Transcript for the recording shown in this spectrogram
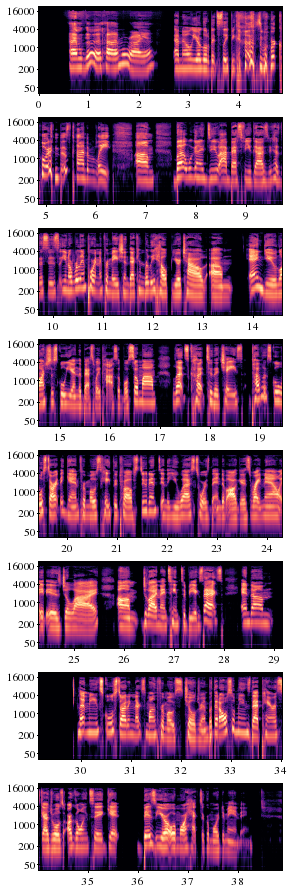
I'm good. Hi, Mariah. I know you're a little bit sleepy because we're recording this kind of late. Um, but we're going to do our best for you guys because this is, you know, really important information that can really help your child um, and you launch the school year in the best way possible. So, mom, let's cut to the chase. Public school will start again for most K through 12 students in the US towards the end of August. Right now, it is July, um, July 19th to be exact. And um, that means school starting next month for most children, but that also means that parents' schedules are going to get busier or more hectic or more demanding.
